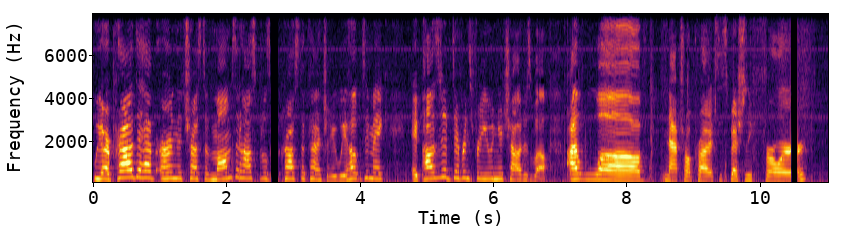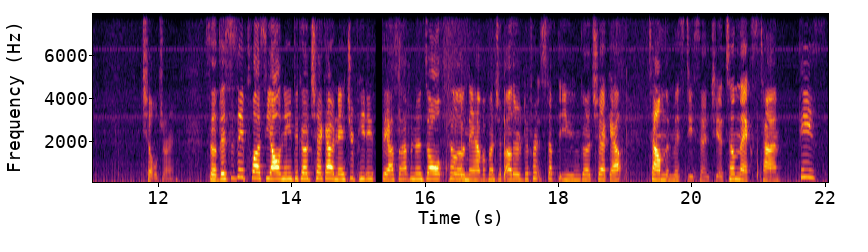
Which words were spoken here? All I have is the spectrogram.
We are proud to have earned the trust of moms and hospitals across the country. We hope to make a positive difference for you and your child as well. I love natural products, especially for children. So this is a plus. Y'all need to go check out Naturepedic. They also have an adult pillow, and they have a bunch of other different stuff that you can go check out. Tell them that Misty sent you. Till next time. Peace.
